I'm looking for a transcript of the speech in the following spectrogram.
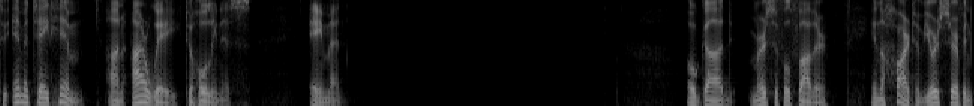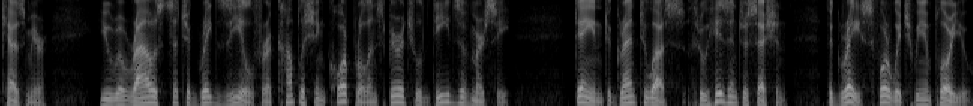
to imitate him on our way to holiness. Amen. O God, merciful Father, in the heart of your servant Casimir, you aroused such a great zeal for accomplishing corporal and spiritual deeds of mercy. deign to grant to us, through his intercession, the grace for which we implore you.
